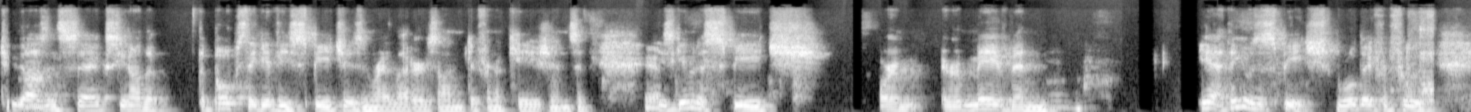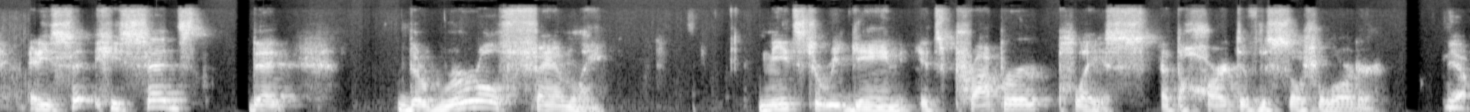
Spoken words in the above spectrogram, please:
2006. You know the the popes they give these speeches and write letters on different occasions, and yeah. he's given a speech or or it may have been yeah i think it was a speech world day for food. And he said he said that the rural family needs to regain its proper place at the heart of the social order. Yeah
